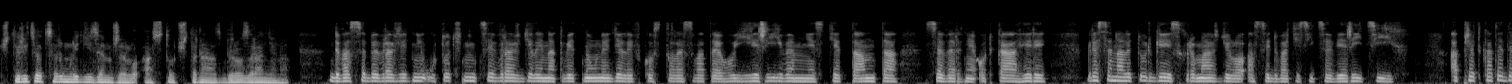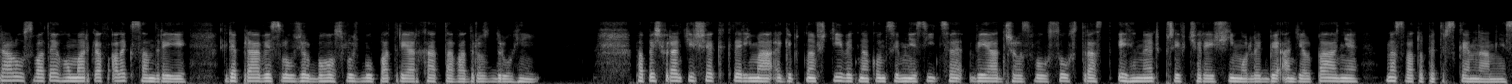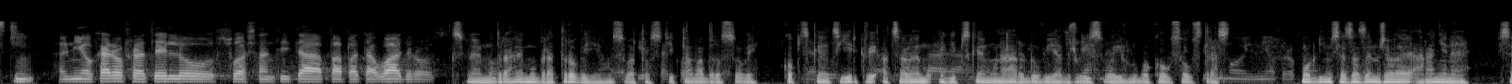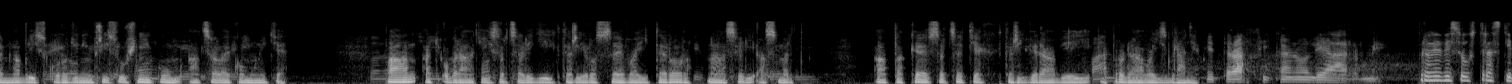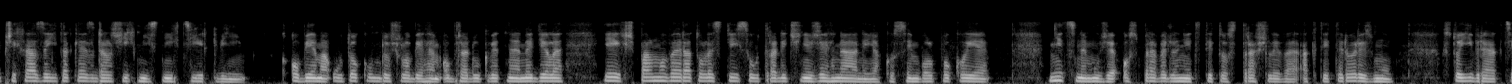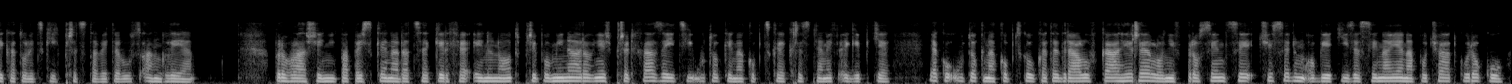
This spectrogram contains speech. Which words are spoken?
47 lidí zemřelo a 114 bylo zraněno. Dva sebevražední útočníci vraždili na květnou neděli v kostele svatého Jiří ve městě Tanta, severně od Káhyry, kde se na liturgii schromáždilo asi 2000 věřících a před katedrálou svatého Marka v Alexandrii, kde právě sloužil bohoslužbu patriarcha Tavadros II. Papež František, který má Egypt navštívit na konci měsíce, vyjádřil svou soustrast i hned při včerejší modlitbě Anděl Páně na svatopetrském náměstí. K svému drahému bratrovi, jeho svatosti Tavadrosovi, koptské církvi a celému egyptskému národu vyjadřují svoji hlubokou soustrast. Modlím se za zemřelé a raněné, jsem na blízku rodinným příslušníkům a celé komunitě. Pán ať obrátí srdce lidí, kteří rozsévají teror, násilí a smrt, a také srdce těch, kteří vyrábějí a prodávají zbraně. Projevy soustrasti přicházejí také z dalších místních církví. K oběma útokům došlo během obřadu květné neděle, jejich špalmové ratolesti jsou tradičně žehnány jako symbol pokoje. Nic nemůže ospravedlnit tyto strašlivé akty terorismu, stojí v reakci katolických představitelů z Anglie. Prohlášení papežské nadace Kirche in Not připomíná rovněž předcházející útoky na koptské křesťany v Egyptě, jako útok na koptskou katedrálu v Káhyře loni v prosinci či sedm obětí ze Sinaje na počátku roku,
